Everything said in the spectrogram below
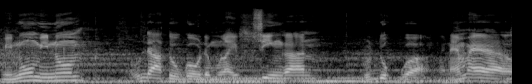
Minum minum. Udah tuh gue udah mulai pusing kan duduk gue main ML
